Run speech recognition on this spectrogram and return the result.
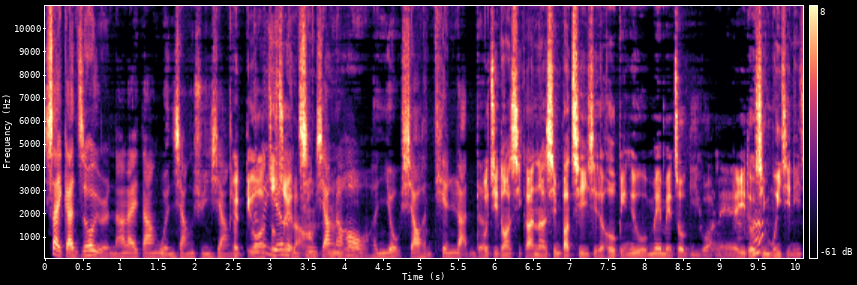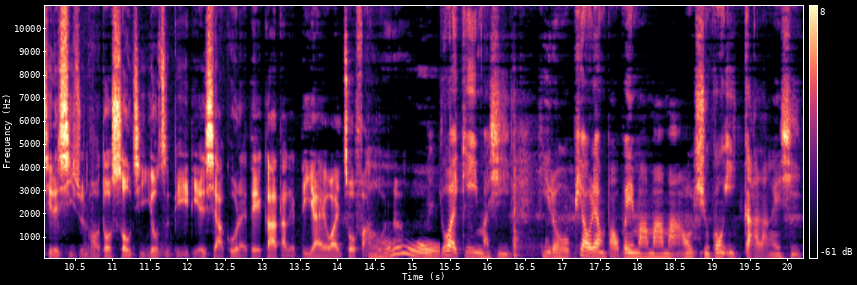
晒干之后，有人拿来当蚊香熏香，哎对啊那个也很清香，嗯然后很有效、很天然的有。一段时间啊，新北市一个好朋友妹妹做议员的，伊、就是每一年这个时阵吼，都收集柚子皮伫咧社区内底，教大家 DIY 做防蚊啊。哦，我会记嘛是迄落漂亮宝贝妈妈嘛，我想讲伊教人的是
